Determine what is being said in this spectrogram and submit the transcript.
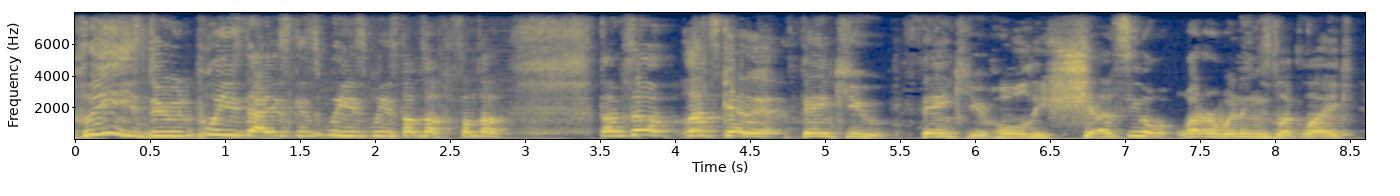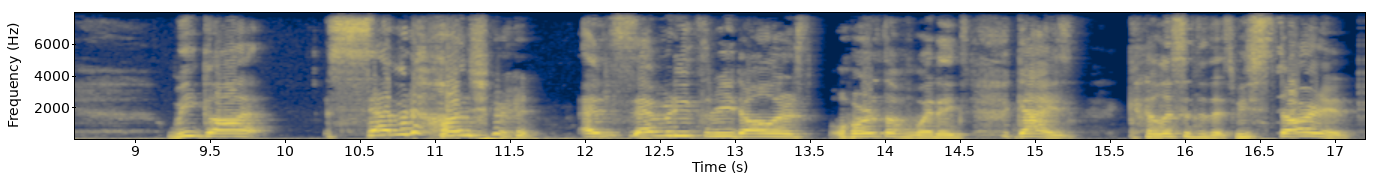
Please, dude. Please, Daddy Skins. Please, please. Thumbs up. Thumbs up. Thumbs up. Let's get it. Thank you. Thank you. Holy shit. Let's see what, what our winnings look like. We got $773 worth of winnings. Guys, listen to this. We started,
